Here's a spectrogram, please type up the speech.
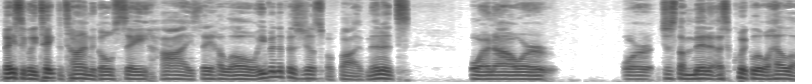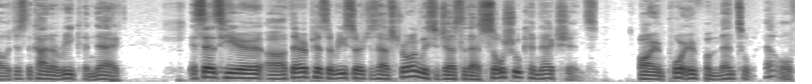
Basically, take the time to go say hi, say hello, even if it's just for five minutes, or an hour, or just a minute, a quick little hello, just to kind of reconnect. It says here, uh, therapists and researchers have strongly suggested that social connections are important for mental health.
